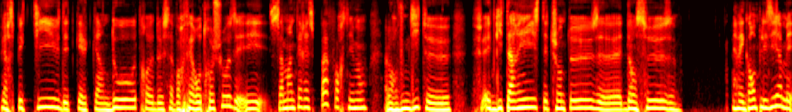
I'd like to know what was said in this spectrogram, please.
perspectives, d'être quelqu'un d'autre, de savoir faire autre chose. Et ça m'intéresse pas forcément. Alors vous me dites euh, être guitariste, être chanteuse, euh, être danseuse, avec grand plaisir, mais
